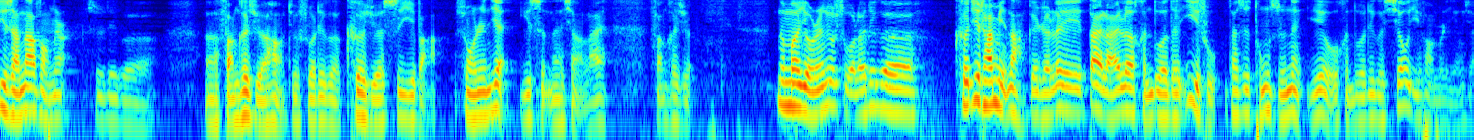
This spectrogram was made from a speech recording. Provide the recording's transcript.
第三大方面是这个呃反科学哈，就说这个科学是一把双刃剑，以此呢想来反科学。那么有人就说了，这个科技产品呐、给人类带来了很多的益处，但是同时呢，也有很多这个消极方面的影响。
